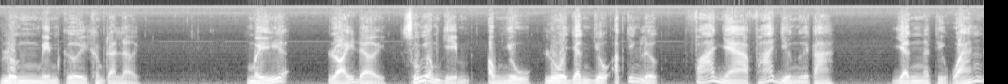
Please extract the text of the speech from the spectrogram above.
Luân mỉm cười không trả lời. Mỹ lõi đời, suối ông Diệm, ông Nhu lùa dân vô ấp chiến lược, phá nhà phá giường người ta. Dân thì quán,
